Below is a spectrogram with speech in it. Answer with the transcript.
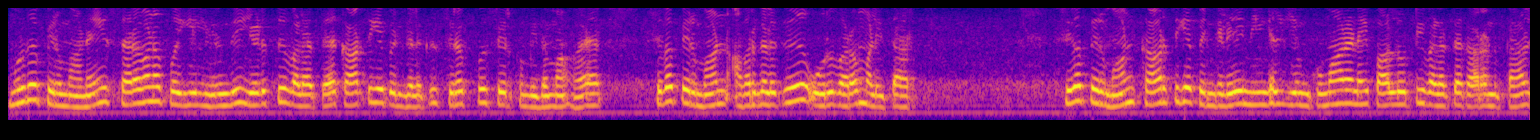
முருகப்பெருமானை சரவண பொய்யில் இருந்து எடுத்து வளர்த்த கார்த்திகை பெண்களுக்கு சிறப்பு சேர்க்கும் விதமாக சிவபெருமான் அவர்களுக்கு ஒரு வரம் அளித்தார். சிவபெருமான் கார்த்திகை பெண்களே நீங்கள் எம் குமாரனை பாலூட்டி வளர்த்த காரணத்தால்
